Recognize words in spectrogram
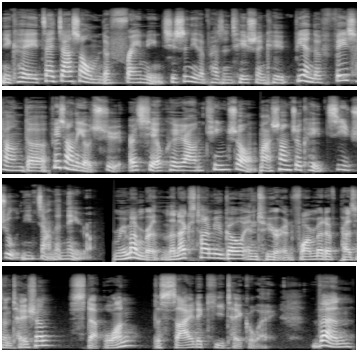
你可以再加上我们的 framing，其实你的 presentation 可以变得非常的非常的有趣，而且会让听众马上就可以记住你讲的内容。Remember, the next time you go into your informative presentation, step one, decide a key takeaway. Then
